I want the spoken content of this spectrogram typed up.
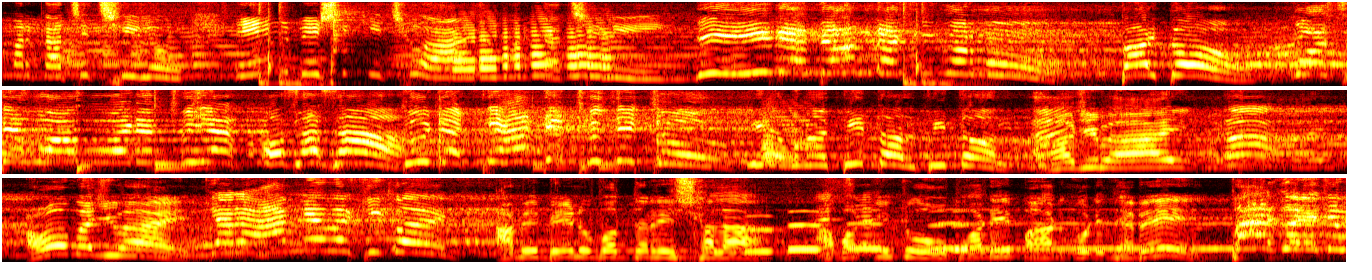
আমার কাছে ছিল। এর বেশি কিছু আর আমার কাছে নেই। কি করব? তাই তো। কষে ও আমারে থুইয়া ও চাচা দুইটা টেহাতে এটা মনে পিতল পিতল। মাঝি ভাই। ও মাঝি ভাই। কেন আপনি আবার কি করেন? আমি বেনু পদ্মারের শালা। আমাকে একটু ওপরে পাহাড় করে দেবে? পার করে দেবো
